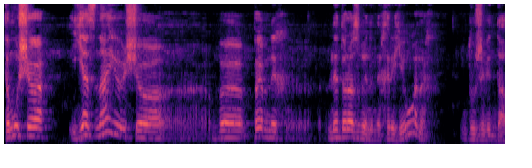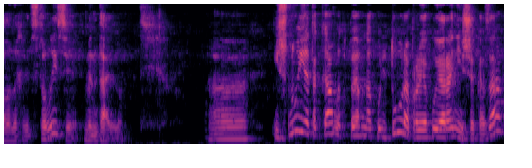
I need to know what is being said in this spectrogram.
Тому що я знаю, що в певних недорозвинених регіонах, дуже віддалених від столиці ментально, е, існує така от певна культура, про яку я раніше казав,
